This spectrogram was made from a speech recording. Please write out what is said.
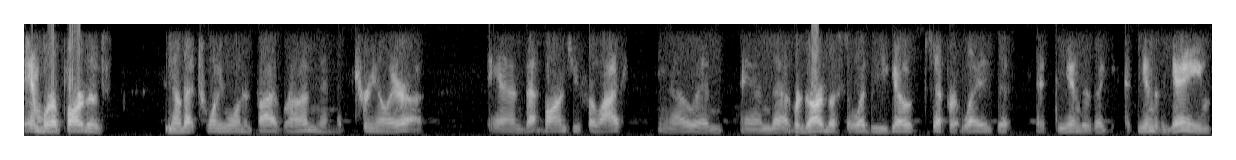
and we're a part of, you know, that 21 and 5 run in the Trino era. And that bonds you for life you know, and and uh, regardless of whether you go separate ways at, at the end of the at the end of the game,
